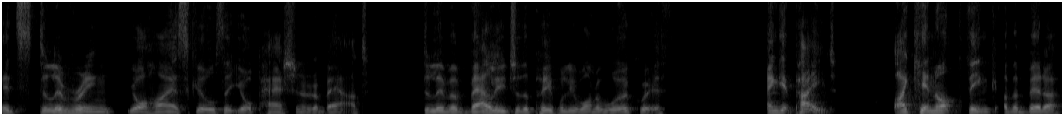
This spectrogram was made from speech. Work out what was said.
it's delivering your higher skills that you're passionate about, deliver value to the people you want to work with, and get paid. I cannot think of a better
